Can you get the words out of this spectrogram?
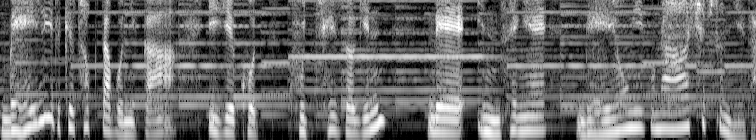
매일 이렇게 적다 보니까 이게 곧 구체적인 내 인생의 내용이구나 싶습니다.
